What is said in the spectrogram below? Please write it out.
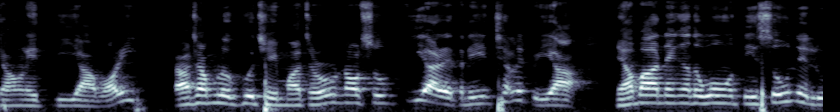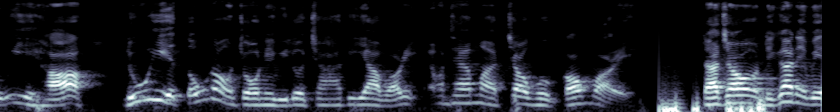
ကြောင်းလည်းသိရပါတယ်။ဒါကြောင့်မလို့ခုချိန်မှာကျွန်တော်တို့နောက်ဆုံးသိရတဲ့သတင်းချက်လက်တွေကမြန်မာနိုင်ငံတော်ဝန်တေဆုံးတဲ့လူဦးရေဟာလူဦးရေ3000ကျော်နေပြီလို့ကြားသိရပါတယ်။အမှန်တမ်းမှကြောက်ဖို့ကောင်းပါတယ်။ဒါကြောင့်ဒီကနေပဲ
